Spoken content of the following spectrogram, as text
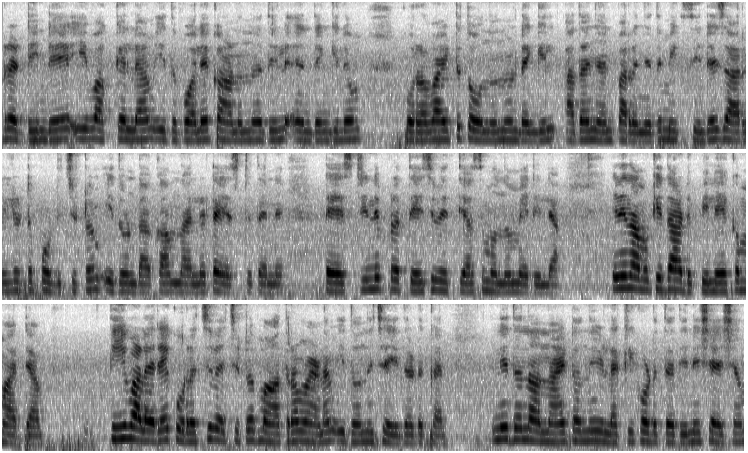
ബ്രെഡിന്റെ ഈ വക്കെല്ലാം ഇതുപോലെ കാണുന്നതിൽ എന്തെങ്കിലും കുറവായിട്ട് തോന്നുന്നുണ്ടെങ്കിൽ അതാ ഞാൻ പറഞ്ഞത് മിക്സിന്റെ ജാറിലിട്ട് പൊടിച്ചിട്ടും ഇതുണ്ടാക്കാം. നല്ല ടേസ്റ്റ് തന്നെ. ടേസ്റ്റിന് പ്രത്യേകിച്ച് വ്യത്യാസമൊന്നും വരില്ല. ഇനി നമുക്കിത് അടുപ്പിലേക്ക് മാറ്റാം. തീ വളരെ കുറച്ച് വെച്ചിട്ട് മാത്രം വേണം ഇതൊന്ന് ചെയ്തെടുക്കാൻ. ഇനി ഇത് നന്നായിട്ടൊന്ന് ഇളക്കി കൊടുത്തതിന് ശേഷം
